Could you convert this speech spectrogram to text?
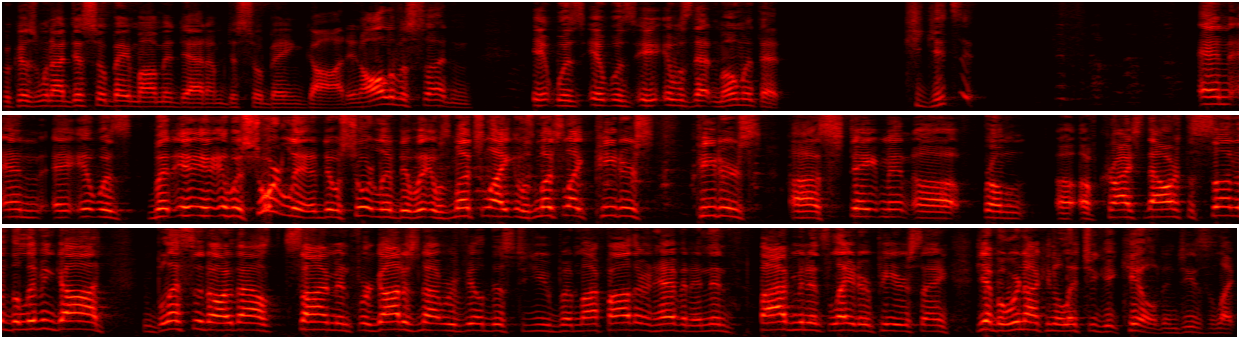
Because when I disobey mom and dad, I'm disobeying God. And all of a sudden, it was it was it, was that moment that he gets it. And and it was, but it, it was short lived. It was short lived. It, it, was much like it was much like Peter's Peter's uh, statement uh, from uh, of Christ. Thou art the Son of the living God. Blessed art thou, Simon, for God has not revealed this to you, but my Father in heaven. And then five minutes later, Peter's saying, Yeah, but we're not going to let you get killed. And Jesus is like,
